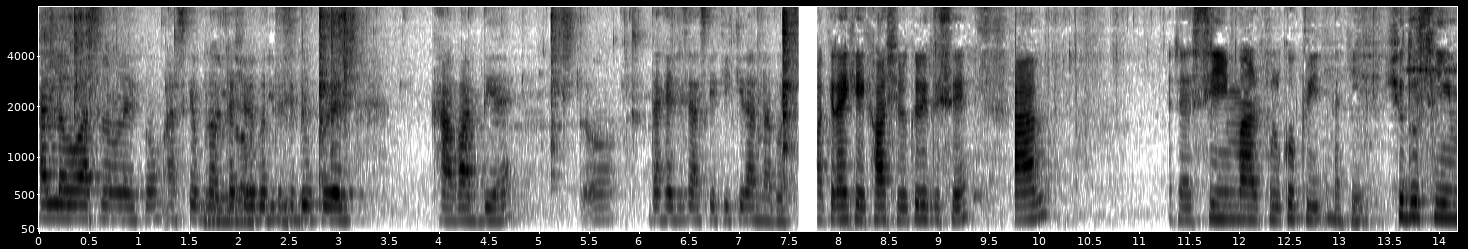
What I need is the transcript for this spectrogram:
হ্যালো আসসালামু আলাইকুম। আজকে ব্লগটা শুরু করতেছি দুপুরের খাবার দিয়ে। তো দেখাই দিছে আজকে কি কি রান্না করছি। আমাকে রাখে খাওয়া শুরু করে দিছে। ডাল এটা সিম আর ফুলকপি নাকি? শুধু সিম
